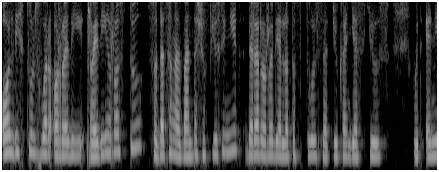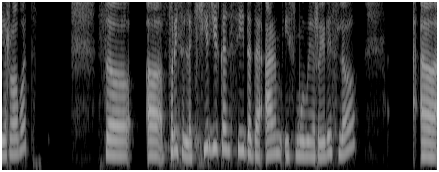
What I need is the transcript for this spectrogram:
all these tools were already ready in ROS2, so that's an advantage of using it. There are already a lot of tools that you can just use with any robot. So uh, for instance, like here you can see that the arm is moving really slow, uh,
